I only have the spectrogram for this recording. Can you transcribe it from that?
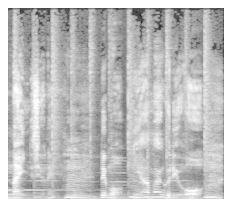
うん。ないんですよね。うん。でもうん。煮ハマグリをうん。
